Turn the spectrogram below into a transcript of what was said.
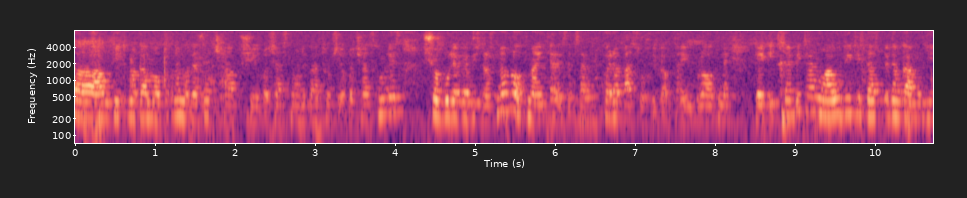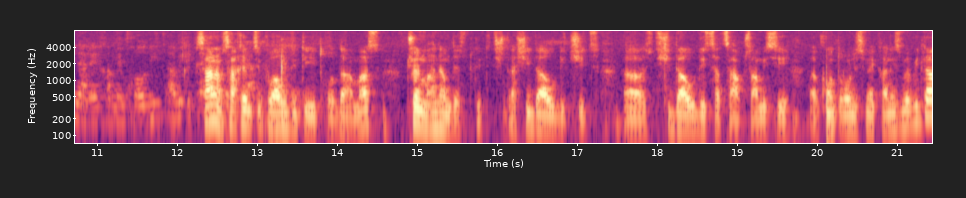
აუდიტმა გამოაქვეყნა მაგალითად ჩაფში იყო ჩასმული, ბათუმში იყო ჩასმული ეს შობულებების დროს. მე უბრალოდ მაინტერესებს ან თქვენ რა პასუხი გაქვთ? აი უბრალოდ მე გეკითხებით, ანუ აუდიტის დასკვიდან გამომდინარე, ხა მე მხოლოდ ის წავიკითხე. სანამ სახელმწიფო აუდიტი იტყო და ამას, ჩვენ მანამდე ვთქვით და შიდა აუდიტშიც შიდა აუდიტსაც აქვს ამისი კონტროლის მექანიზმები და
